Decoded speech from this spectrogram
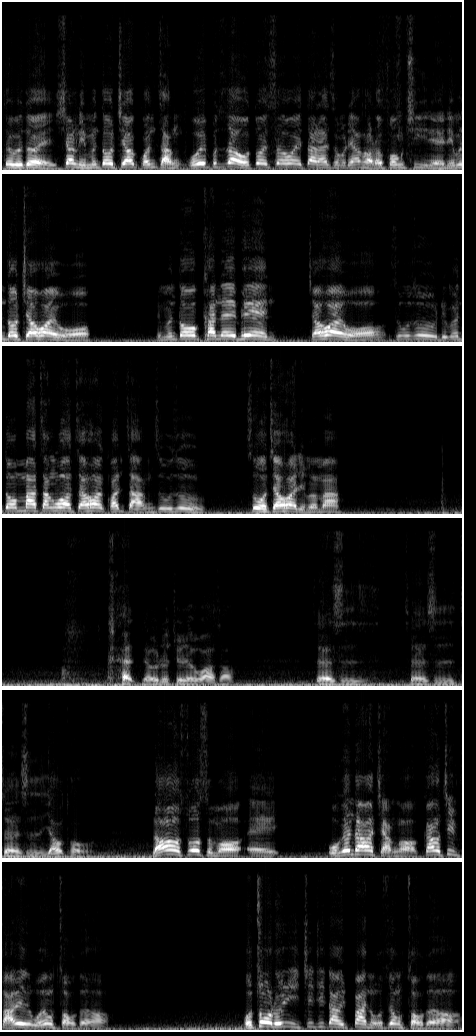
对不对？像你们都教馆长，我也不知道我对社会带来什么良好的风气呢。你们都教坏我，你们都看那一片。教坏我是不是？你们都骂脏话教坏馆长是不是？是我教坏你们吗？看，我就觉得我操，真的是，真的是，真的是摇头。然后说什么？哎，我跟大家讲哦，刚刚进法院我用走的哦，我坐轮椅进去到一半我是用走的哦，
